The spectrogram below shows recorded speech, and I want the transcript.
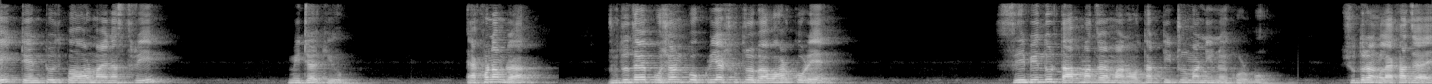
eight ten to the power minus three metre cube এখন আমরা দ্রুততাপে প্রসারণ প্রক্রিয়ার সূত্র ব্যবহার করে সি বিন্দুর তাপমাত্রার মান অর্থাৎ টি টুর মান নির্ণয় করব। সুতরাং লেখা যায়,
